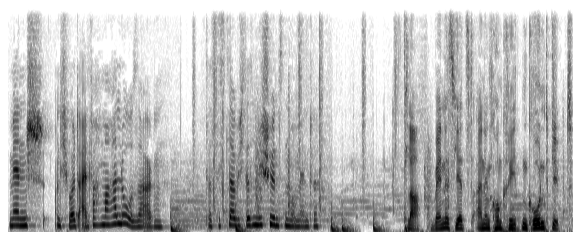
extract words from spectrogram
Mensch, und ich wollte einfach mal Hallo sagen. Das ist, glaube ich, das sind die schönsten Momente. Klar, wenn es jetzt einen konkreten Grund gibt,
